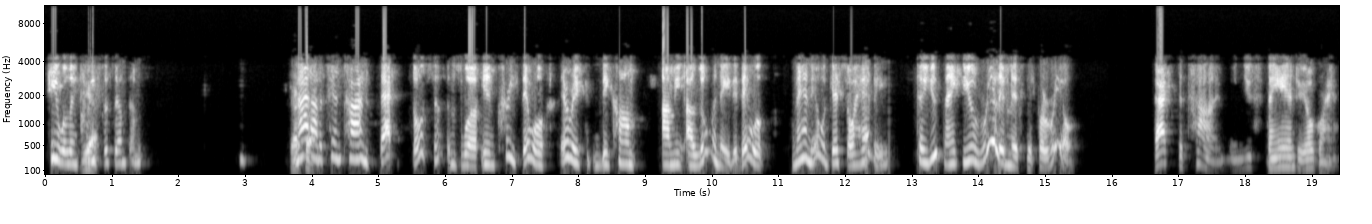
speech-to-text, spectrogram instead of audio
he will increase yes. the symptoms. That's Nine right. out of ten times that those symptoms will increase. They will they will become I mean illuminated. They will man, they will get so heavy till you think you really missed it for real. That's the time when you stand your ground.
